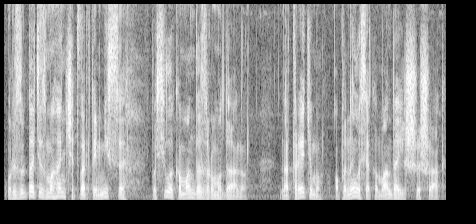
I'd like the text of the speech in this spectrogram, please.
У результаті змагань четверте місце посіла команда з Ромодану. На третьому опинилася команда із Шишак.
